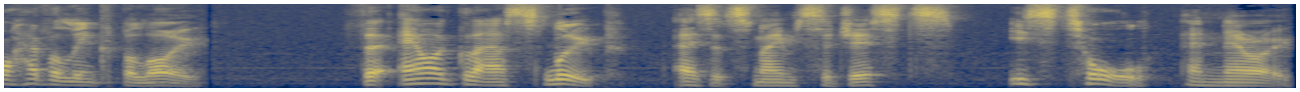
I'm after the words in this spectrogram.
I'll have a link below. The hourglass loop, as its name suggests, is tall and narrow.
